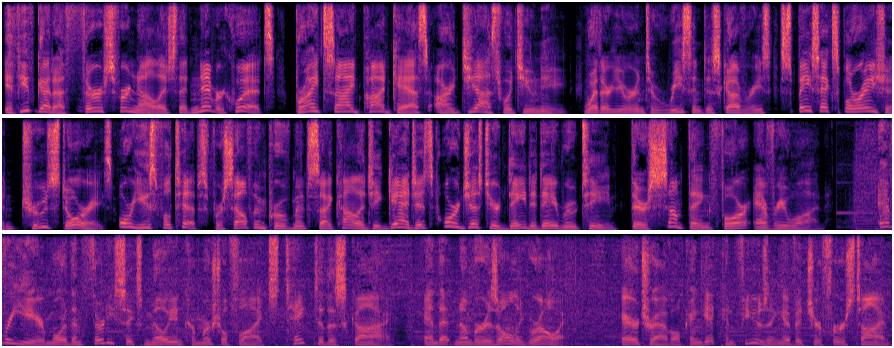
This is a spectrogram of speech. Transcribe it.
If you've got a thirst for knowledge that never quits, Brightside Podcasts are just what you need. Whether you're into recent discoveries, space exploration, true stories, or useful tips for self improvement, psychology, gadgets, or just your day to day routine, there's something for everyone. Every year, more than 36 million commercial flights take to the sky, and that number is only growing. Air travel can get confusing if it's your first time,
